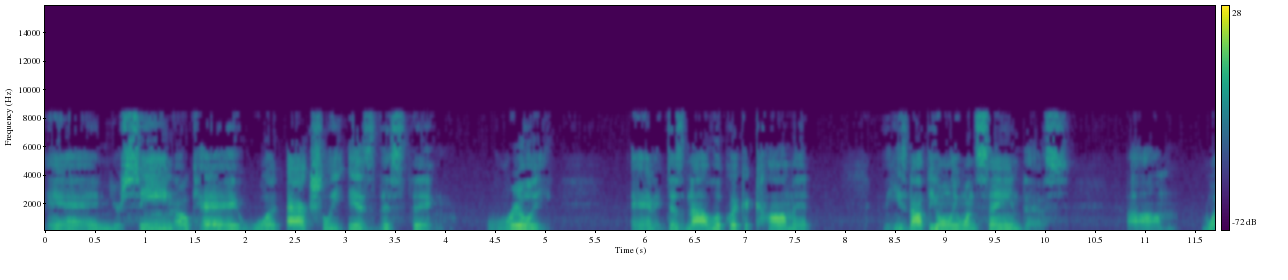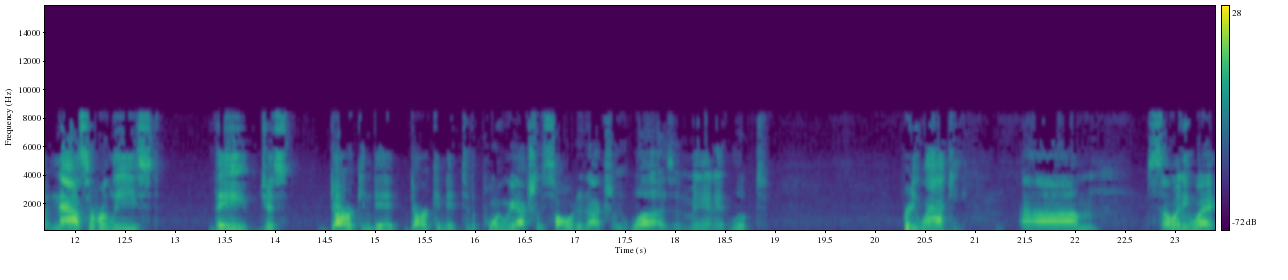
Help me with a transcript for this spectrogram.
and you're seeing, okay, what actually is this thing? Really? And it does not look like a comet. And he's not the only one saying this. Um, what NASA released, they just darkened it, darkened it to the point where you actually saw what it actually was. And man, it looked pretty wacky. Um, so anyway,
